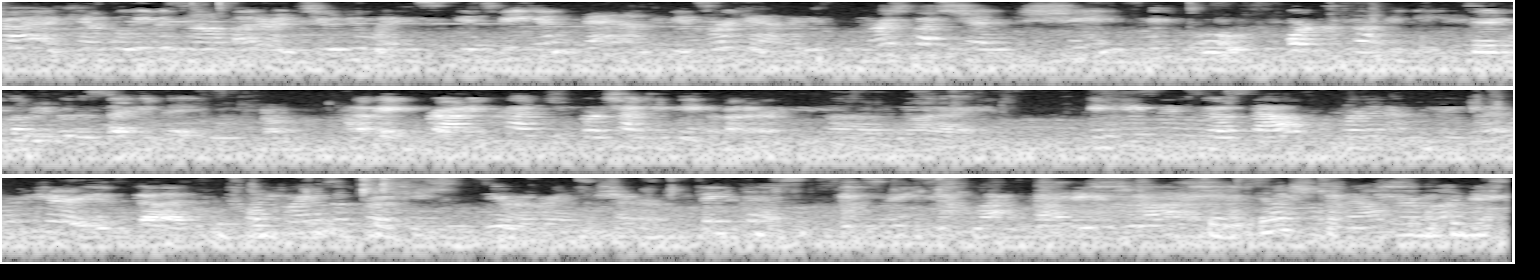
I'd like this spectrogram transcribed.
Try I can't believe it's not butter in two new ways. It's vegan and it's organic. First question, shake ooh, or clubby? Save clubby for the second day. Okay, brownie crunch or chunky peanut butter. Uh, why? In case things go south before dinner. Work here is done. 20 grams of protein, 0 grams of sugar. Think this. It's Macy's Black Friday in July. Special now through Monday.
